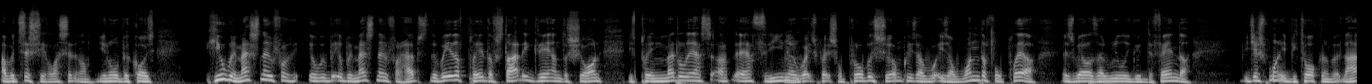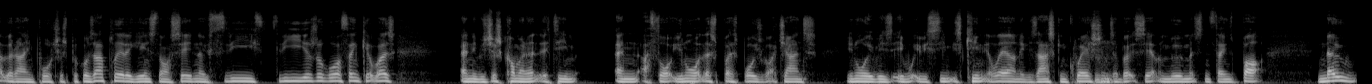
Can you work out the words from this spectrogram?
I would just say listen to them, you know, because he'll be missed now for he'll be, he'll be missed now for Hibs. The way they've played, they've started great under Shaun. He's playing middle air, air three now, mm-hmm. which which will probably suit him because he's a, he's a wonderful player as well as a really good defender. We just wanted to be talking about that with Ryan Porteous because I played against him. I said now three three years ago, I think it was, and he was just coming into the team, and I thought, you know what, this, this boy's got a chance. You know, he was he, he was he was keen to learn. He was asking questions mm-hmm. about certain movements and things. But now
